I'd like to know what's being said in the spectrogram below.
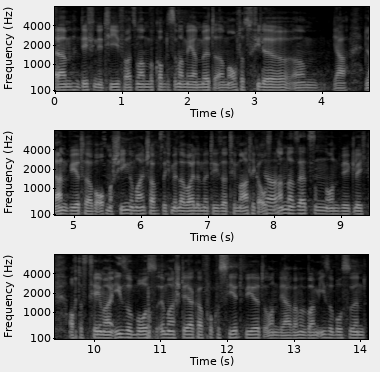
Ähm, definitiv. Also man bekommt es immer mehr mit, ähm, auch dass viele ähm, ja, Landwirte, aber auch Maschinengemeinschaften sich mittlerweile mit dieser Thematik auseinandersetzen ja. und wirklich auch das Thema Isobus immer stärker fokussiert wird. Und ja, wenn wir beim Isobus sind,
